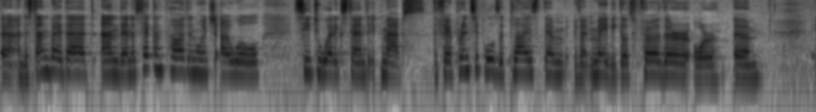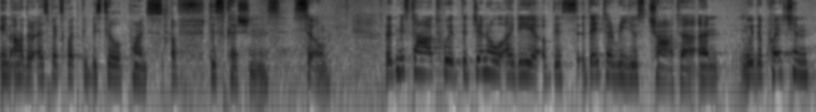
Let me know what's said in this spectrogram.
uh, understand by that and then a second part in which I will see to what extent it maps the FAIR principles, applies them, if it maybe goes further or um, in other aspects what could be still points of discussions. So let me start with the general idea of this data reuse charter and with the question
